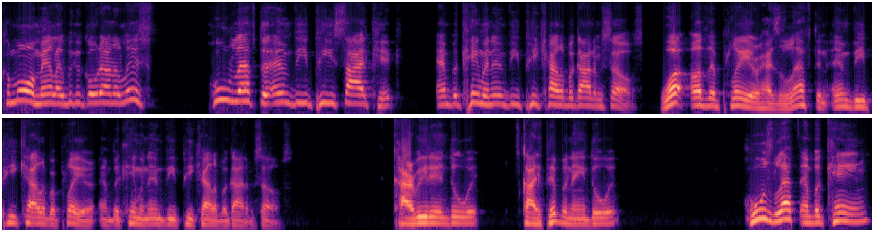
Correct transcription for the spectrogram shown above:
Come on, man. Like we could go down the list. Who left the MVP sidekick and became an MVP caliber guy themselves? What other player has left an MVP caliber player and became an MVP caliber guy themselves? Kyrie didn't do it. Scottie Pippen ain't do it. Who's left and became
